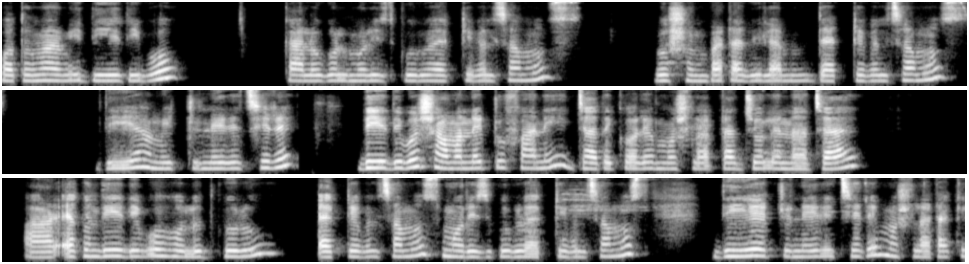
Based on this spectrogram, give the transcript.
প্রথমে আমি দিয়ে দিব কালো গোলমরিচ গুঁড়ো এক টেবিল চামচ, রসুন বাটা দিলাম দেড় টেবিল চামচ, দিয়ে আমি একটু নেড়ে ছেড়ে দিয়ে দিব সামান্য একটু পানি যাতে করে মশলাটা জ্বলে না যায়। আর এখন দিয়ে দিব হলুদ গুঁড়ো এক টেবিল চামচ, মরিচ গুঁড়ো এক টেবিল চামচ দিয়ে একটু নেড়ে ছেড়ে মশলাটাকে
